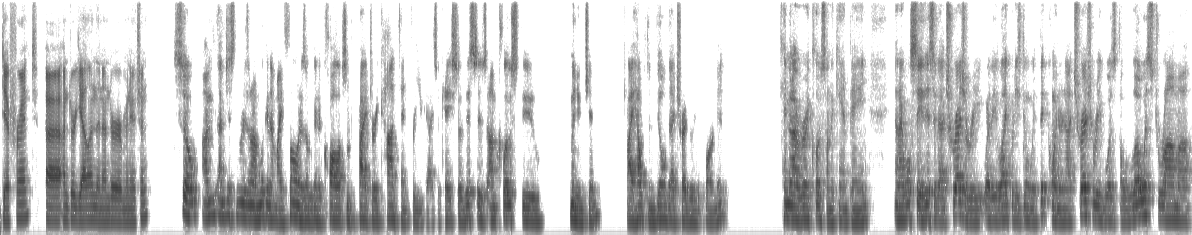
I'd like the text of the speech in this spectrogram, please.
different uh, under Yellen than under Mnuchin? So I'm, I'm just the reason I'm looking at my phone is I'm going to call up some proprietary content for you guys. Okay, so this is I'm close to Mnuchin. I helped him build that Treasury Department. Him and I were very close on the campaign. And I will say this about Treasury, whether you like what he's doing with Bitcoin or not, Treasury was the lowest drama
